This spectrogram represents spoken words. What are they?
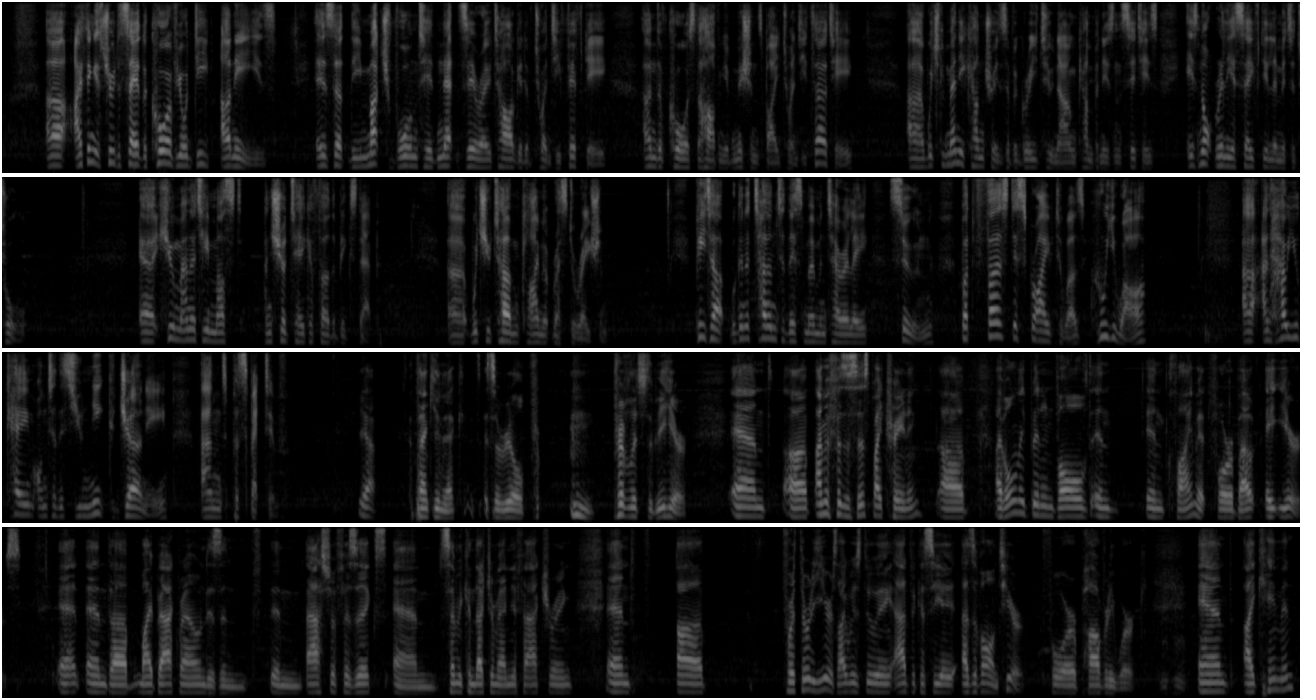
Uh, I think it's true to say at the core of your deep unease is that the much vaunted net zero target of 2050 and, of course, the halving of emissions by 2030 uh, which many countries have agreed to now in companies and cities, is not really a safety limit at all. Uh, humanity must and should take a further big step, uh, which you term climate restoration. Peter, we're going to turn to this momentarily soon, but first describe to us who you are uh, and how you came onto this unique journey and perspective. Yeah, thank you, Nick. It's, it's a real pr privilege to be here. And uh, I'm a physicist by training. Uh, I've only been involved in, in climate for about eight years. And, and uh, my background is in, in astrophysics and semiconductor manufacturing. And uh, for 30 years, I was doing advocacy as a volunteer for poverty work. Mm -hmm. And I came, in,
